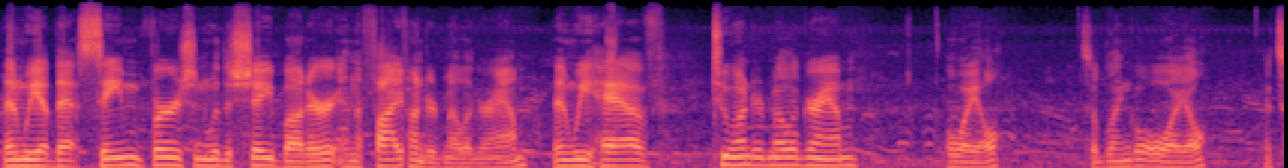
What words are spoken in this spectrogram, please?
Then we have that same version with the shea butter and the 500 milligram. Then we have 200 milligram oil, sublingual oil. It's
